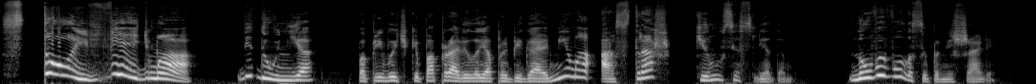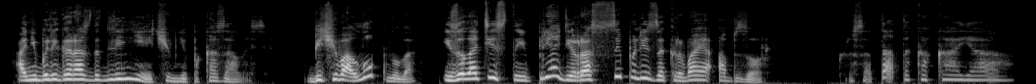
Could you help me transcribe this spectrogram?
«Стой, ведьма!» «Ведунья!» — по привычке поправила я, пробегая мимо, а страж кинулся следом. Но, увы, волосы помешали. Они были гораздо длиннее, чем мне показалось. Бичева лопнула, и золотистые пряди рассыпались, закрывая обзор. Красота-то какая!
